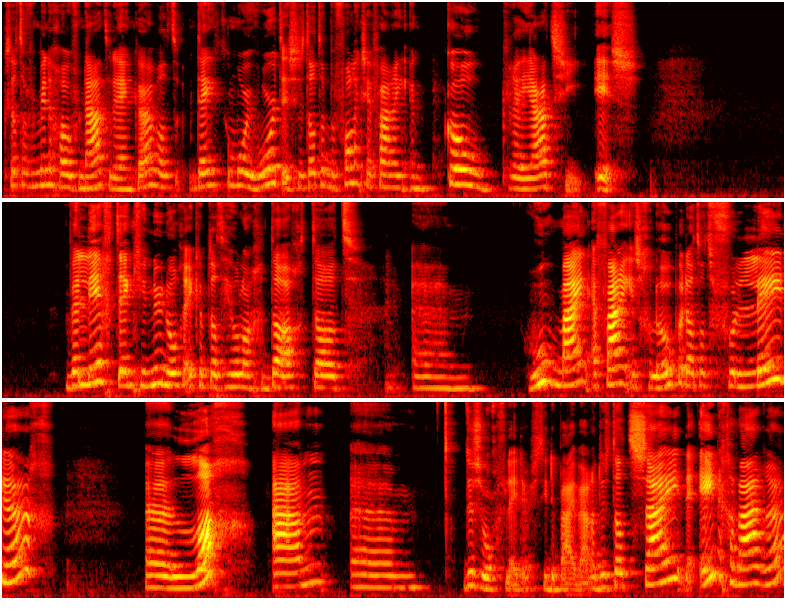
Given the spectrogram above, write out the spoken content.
ik zat er vanmiddag over na te denken. Wat denk ik een mooi woord is, is dat een bevallingservaring een co-creatie is. Wellicht denk je nu nog, ik heb dat heel lang gedacht, dat ehm, hoe mijn ervaring is gelopen, dat dat volledig uh, lag aan ehm, de zorgverleners die erbij waren. Dus dat zij de enige waren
